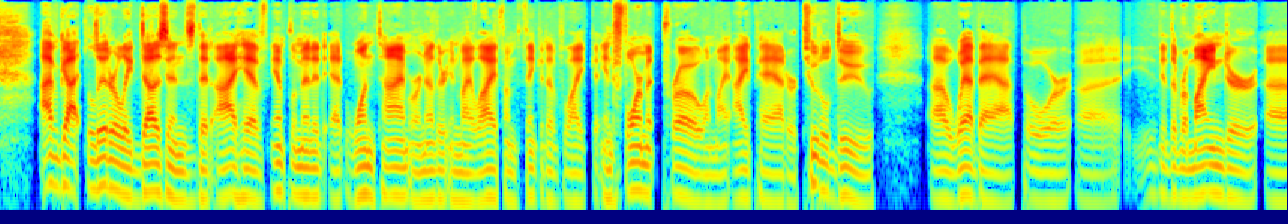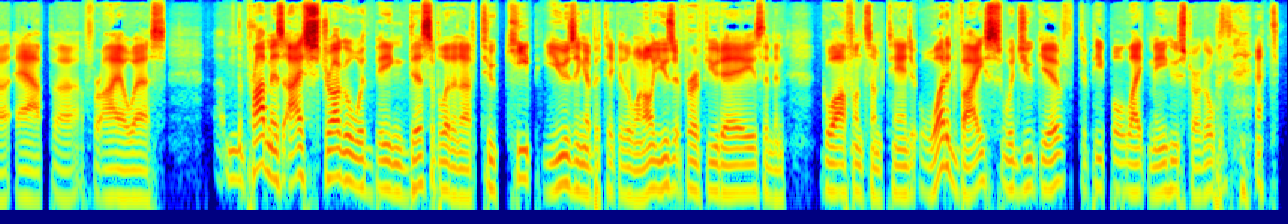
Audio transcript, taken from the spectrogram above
I've got literally dozens that I have implemented at one time or another in my life. I'm thinking of like Informant Pro on my iPad or Toodle uh, web app or uh, the Reminder uh, app uh, for iOS. Um, the problem is I struggle with being disciplined enough to keep using a particular one. I'll use it for a few days and then go off on some tangent. What advice would you give to people like me who struggle with that?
